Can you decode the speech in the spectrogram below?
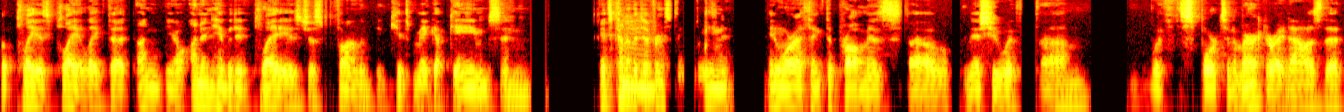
but play is play like that un, you know uninhibited play is just fun the kids make up games and it's kind mm. of the hmm. difference between and where I think the problem is uh, an issue with um, with sports in America right now is that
